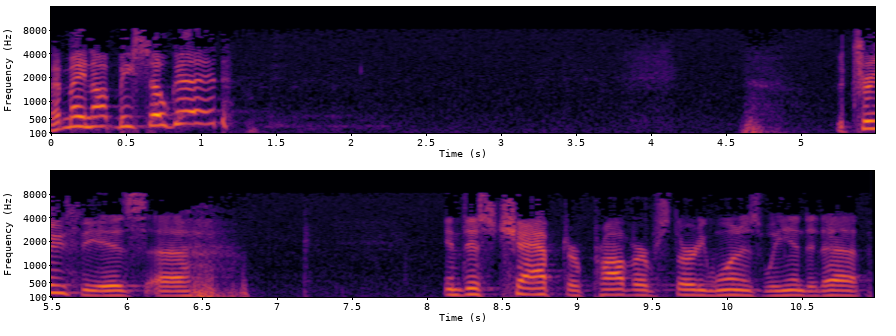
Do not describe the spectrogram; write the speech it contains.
That may not be so good. The truth is, uh, in this chapter, Proverbs 31, as we ended up,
